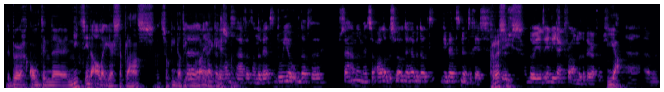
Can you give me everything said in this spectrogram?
De burger komt in de, niet in de allereerste plaats. Het is ook niet dat die onbelangrijk uh, nee, is. Het handhaven van de wet doe je omdat we samen met z'n allen besloten hebben dat die wet nuttig is. Precies. Dus dan doe je het indirect voor andere burgers. Ja. Um,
